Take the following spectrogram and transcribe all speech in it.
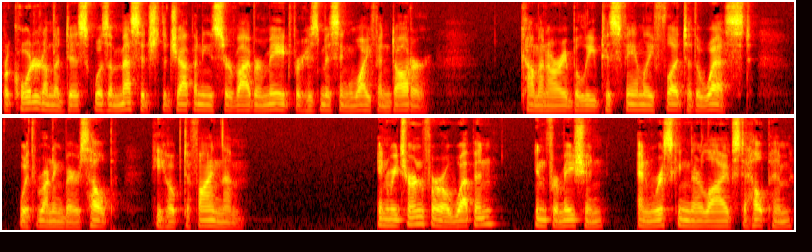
Recorded on the disk was a message the Japanese survivor made for his missing wife and daughter. Kaminari believed his family fled to the west. With Running Bear's help, he hoped to find them. In return for a weapon, information, and risking their lives to help him,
